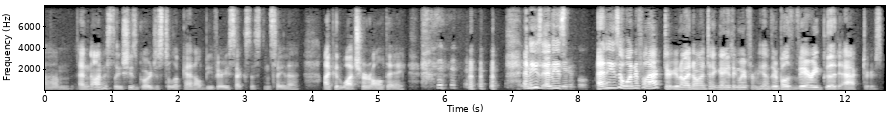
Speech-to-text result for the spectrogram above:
Um, and honestly, she's gorgeous to look at. I'll be very sexist and say that. I could watch her all day. and he's and he's beautiful. and he's a wonderful actor. You know, I don't want to take anything away from him. They're both very good actors.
